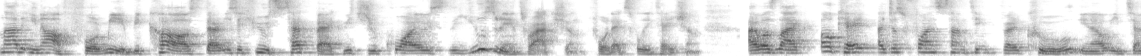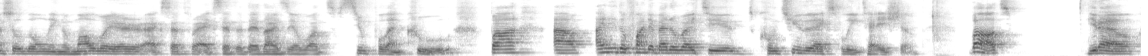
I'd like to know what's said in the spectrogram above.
not enough for me because there is a huge setback which requires the user interaction for the exploitation. I was like, okay, I just find something very cool, you know, intentional downloading of malware, etc., etc. That idea was simple and cool, but uh, I need to find a better way to continue the exploitation. But, you know,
